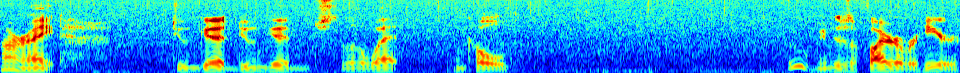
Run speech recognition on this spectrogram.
All right, doing good, doing good. Just a little wet and cold. Ooh, maybe there's a fire over here.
